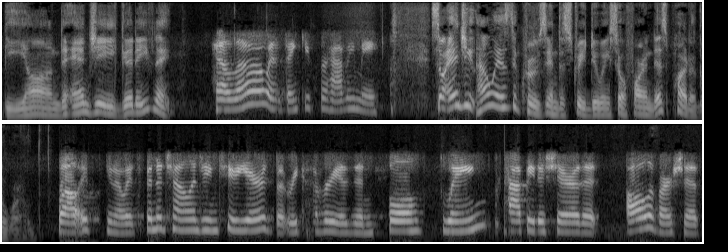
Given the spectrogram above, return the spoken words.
beyond. Angie, good evening. Hello, and thank you for having me. So, Angie, how is the cruise industry doing so far in this part of the world? Well, it's you know it's been a challenging two years, but recovery is in full swing. Happy to share that all of our ships,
